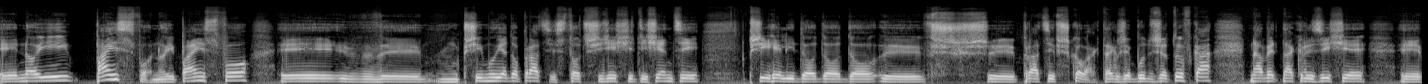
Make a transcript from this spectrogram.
Y, no i państwo, no i państwo y, przyjmuje do pracy 130 tysięcy przyjęli do, do, do y, w, y, pracy w szkołach. Także budżetówka nawet na kryzysie y,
